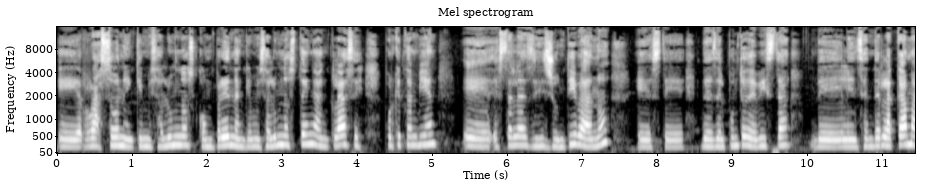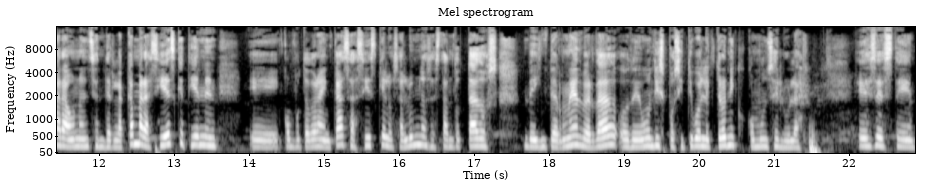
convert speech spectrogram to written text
eh, razonen, que mis alumnos comprendan, que mis alumnos tengan clase, porque también eh, está la disyuntiva, ¿no? Este, desde el punto de vista del encender la cámara o no encender la cámara, si es que tienen eh, computadora en casa, si es que los alumnos están dotados de internet, ¿verdad? O de un dispositivo electrónico como un celular. Es este,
